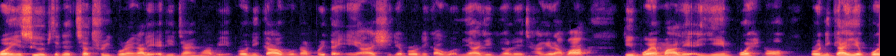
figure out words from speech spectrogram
ဝိုင်းအစီကိုဖြစ်တဲ့ Chatri ကိုရင်ကလည်းအဲ့ဒီတိုင်းမှာပဲ Bronica ကိုနော်ပြည်သက်အင်အားရှိတဲ့ Bronica ကိုအများကြီးမျှော်လင့်ထားခဲ့တာပါ ဒီပွဲမှာလေအရင်ပွဲနော်ရိုနီကာရဲ့ပွဲ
